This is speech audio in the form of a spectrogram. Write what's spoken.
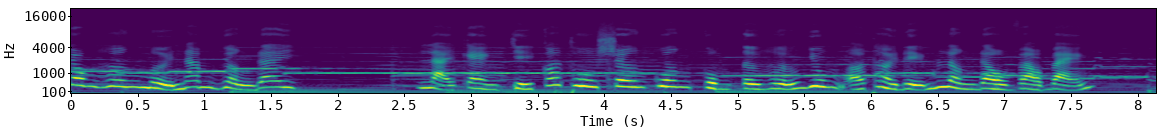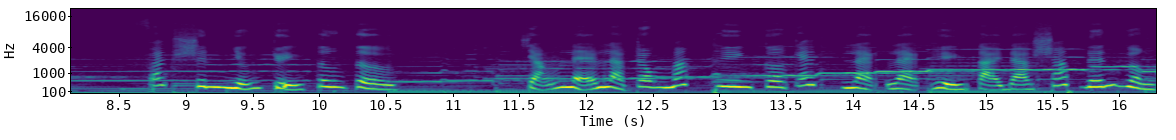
Trong hơn 10 năm gần đây, Lại càng chỉ có Thu Sơn Quân cùng từ hữu dung ở thời điểm lần đầu vào bản Phát sinh những chuyện tương tự. Chẳng lẽ là trong mắt thiên cơ các lạc lạc hiện tại đã sắp đến gần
